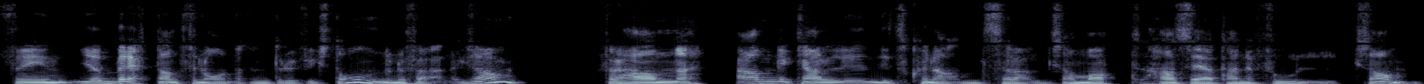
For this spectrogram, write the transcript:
för in, jag berättar inte för någon att inte du fick stånd ungefär. Liksom. För han, ja, men det kan bli lite genant sådär, liksom, att han säger att han är full. Liksom.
